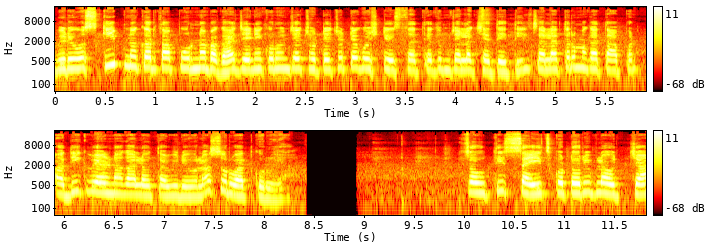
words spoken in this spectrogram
व्हिडिओ स्किप न करता पूर्ण बघा. जेणेकरून ज्या छोट्या छोट्या गोष्टी असतात त्या तुमच्या लक्षात येतील. चला तर मग आता आपण अधिक वेळ न घालवता व्हिडिओला सुरुवात करूया. चौतीस साईज कटोरी ब्लाऊजच्या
